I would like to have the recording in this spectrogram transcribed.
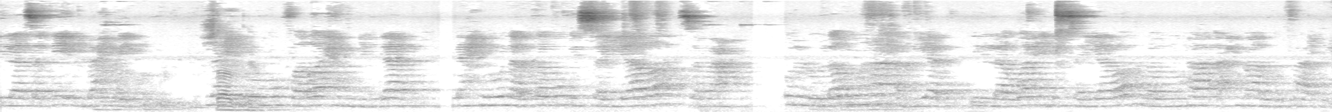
ila sati' al-bahri نحن فراحا بالله. نحن نركب بالسيارة سبعة. كل لونها أبيض. إلا واحد السيارة لونها أحمر فاتح.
